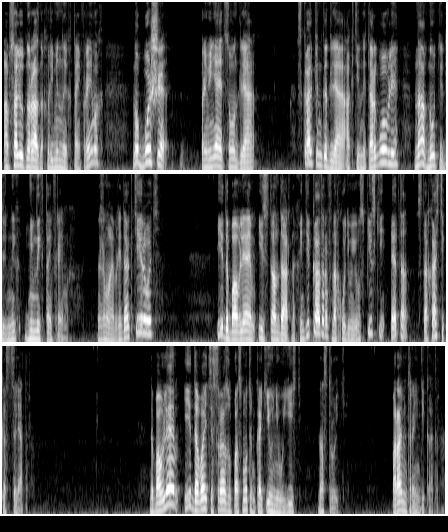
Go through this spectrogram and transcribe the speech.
абсолютно разных временных таймфреймах, но больше применяется он для скальпинга, для активной торговли на внутренних дневных таймфреймах. Нажимаем «Редактировать». И добавляем из стандартных индикаторов, находим его в списке, это стахастик осциллятор. Добавляем и давайте сразу посмотрим, какие у него есть настройки. Параметры индикатора.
